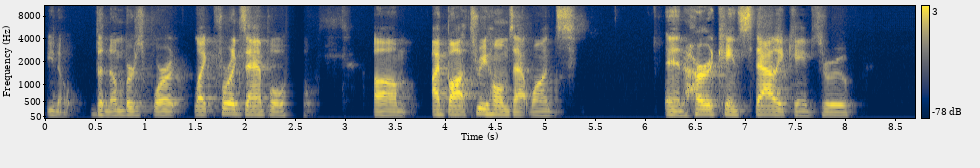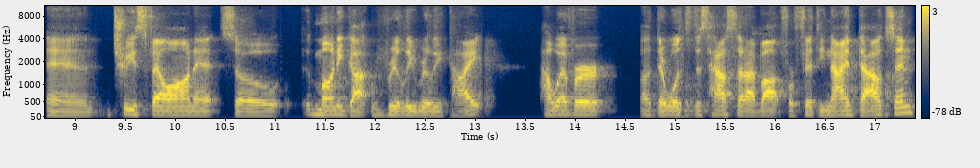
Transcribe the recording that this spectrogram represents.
you know the numbers work like for example um i bought three homes at once and hurricane sally came through and trees fell on it so money got really really tight. However uh, there was this house that i bought for 59000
